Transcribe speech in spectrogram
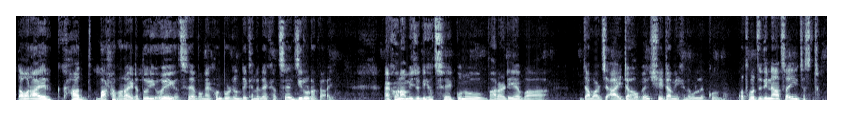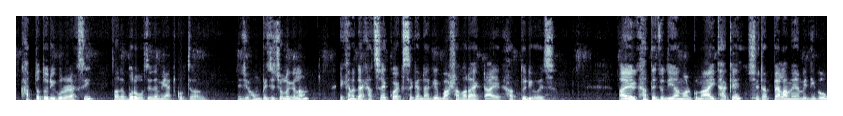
তো আমার আয়ের খাত বাসা ভাড়া, এটা তৈরি হয়ে গেছে এবং এখন পর্যন্ত এখানে দেখাচ্ছে জিরো টাকা আয়। এখন আমি যদি হচ্ছে কোনো ভাড়াটিয়া বা আমার যে আয়টা হবে, সেটা আমি এখানে উল্লেখ করব। অথবা যদি না চাই জাস্ট খাতটা তৈরি করে রাখছি, তাহলে পরবর্তীতে আমি অ্যাড করতে পারব। এই যে হোম পেজে চলে গেলাম। এখানে দেখাচ্ছে কয়েক সেকেন্ড আগে বাসা ভাড়া একটা আয়ের খাত তৈরি হয়েছে। আয়ের খাতে যদি আমার কোনো আয় থাকে, সেটা পেলামে আমি দিব।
